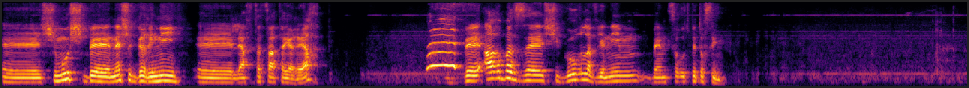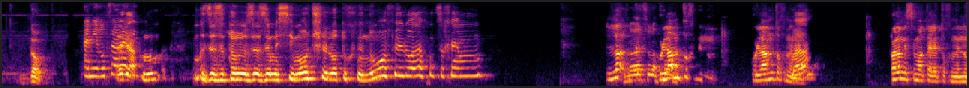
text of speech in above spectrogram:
אה, שימוש בנשק גרעיני אה, להפצצת הירח. וארבע זה שיגור לוויינים באמצעות מטוסים. גו. אני רוצה רגע, להגיד... זה- זה תור- זה- זה משימות שלא תוכננו אפילו, אנחנו צריכים... לא, לא כולם. תוכננו. כולם תוכננו. מה? כל המשימות האלה תוכננו.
